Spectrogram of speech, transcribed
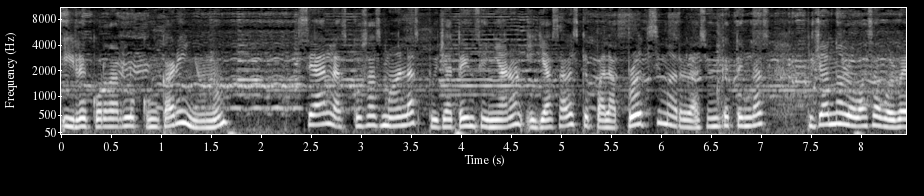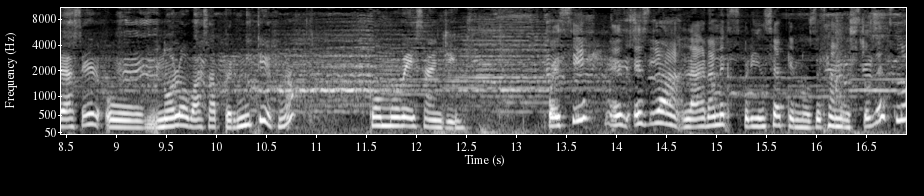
y recordarlo con cariño, ¿no? Sean las cosas malas, pues ya te enseñaron y ya sabes que para la próxima relación que tengas, pues ya no lo vas a volver a hacer o no lo vas a permitir, ¿no? ¿Cómo ves, Angie? Pues sí, es, la, gran experiencia que nos dejan nuestros ex, ¿no?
